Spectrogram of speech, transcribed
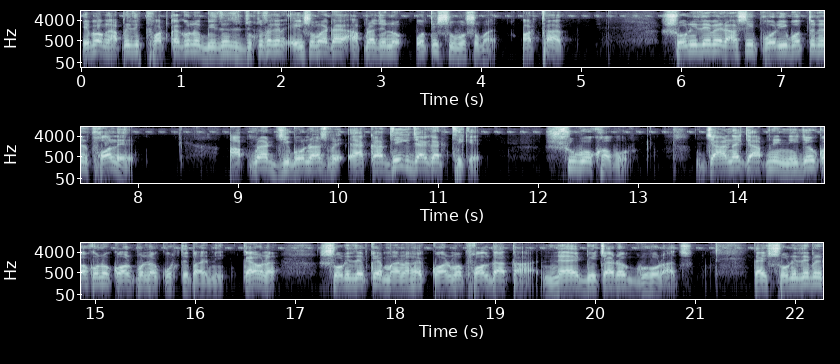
এবং আপনি যদি ফটকা কোনো বিজনেসে যুক্ত থাকেন, এই সময়টা আপনার জন্য অতি শুভ সময়। অর্থাৎ শনিদেবের রাশি পরিবর্তনের ফলে আপনার জীবনে আসবে একাধিক জায়গার থেকে। শুভ খবর। যা নাকি আপনি নিজেও কখনো কল্পনা করতে পারেননি। কেননা শনিদেবকে মানা হয় কর্মফলদাতা, ন্যায় বিচারক গ্রহরাজ তাই শনিদেবের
